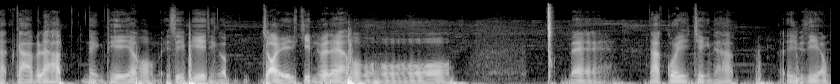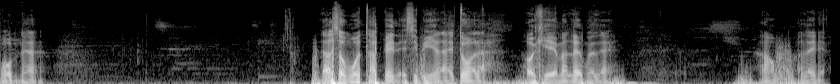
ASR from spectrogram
จัดการไปแล้วครับหนึ่งทีครับผม SCP ถึงกับจ่อยกินไปเลยครับผม โอ้โหแหมน่ากลัวจริง ๆ นะครับ SCP ของผมนะฮะแล้วสมมุติถ้าเป็น SCP หลายตัวล่ะ โอเคมาเริ่มกันเลย เอาอะไรเนี่ย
